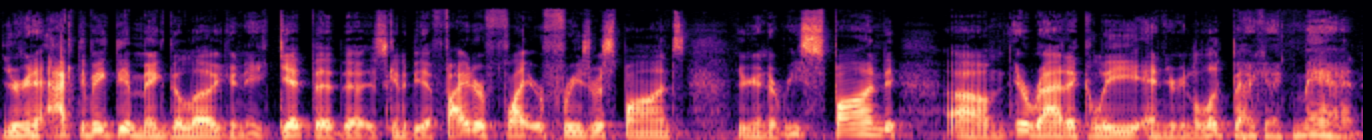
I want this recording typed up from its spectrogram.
you're going to activate the amygdala. You're going to get the, the it's going to be a fight or flight or freeze response. You're going to respond um, erratically, and you're going to look back and like, man,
